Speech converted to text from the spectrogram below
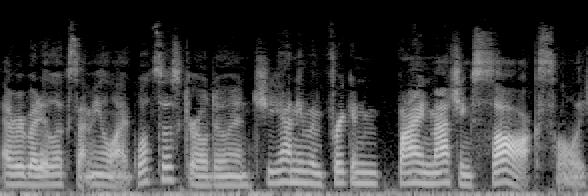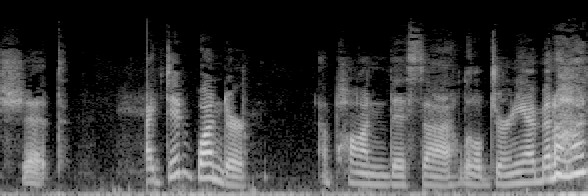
Everybody looks at me like, what's this girl doing? She hadn't even freaking buying matching socks. Holy shit. I did wonder upon this uh, little journey I've been on.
